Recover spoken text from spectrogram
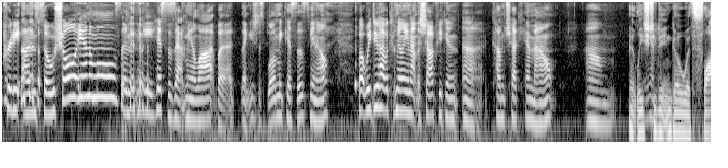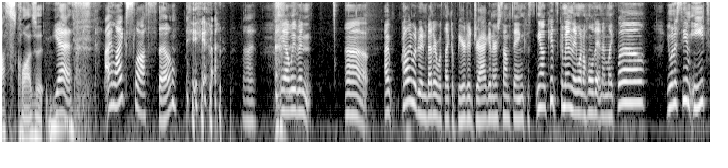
pretty unsocial animals and he hisses at me a lot, but I think he's just blowing me kisses, you know. But we do have a chameleon at the shop. You can uh, come check him out. Um, At least you didn't go with Sloth's Closet. Yes. I like sloths though. yeah. But yeah, we've been. Uh, I probably would have been better with like a bearded dragon or something because you know kids come in they want to hold it and I'm like, well, you want to see him eat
